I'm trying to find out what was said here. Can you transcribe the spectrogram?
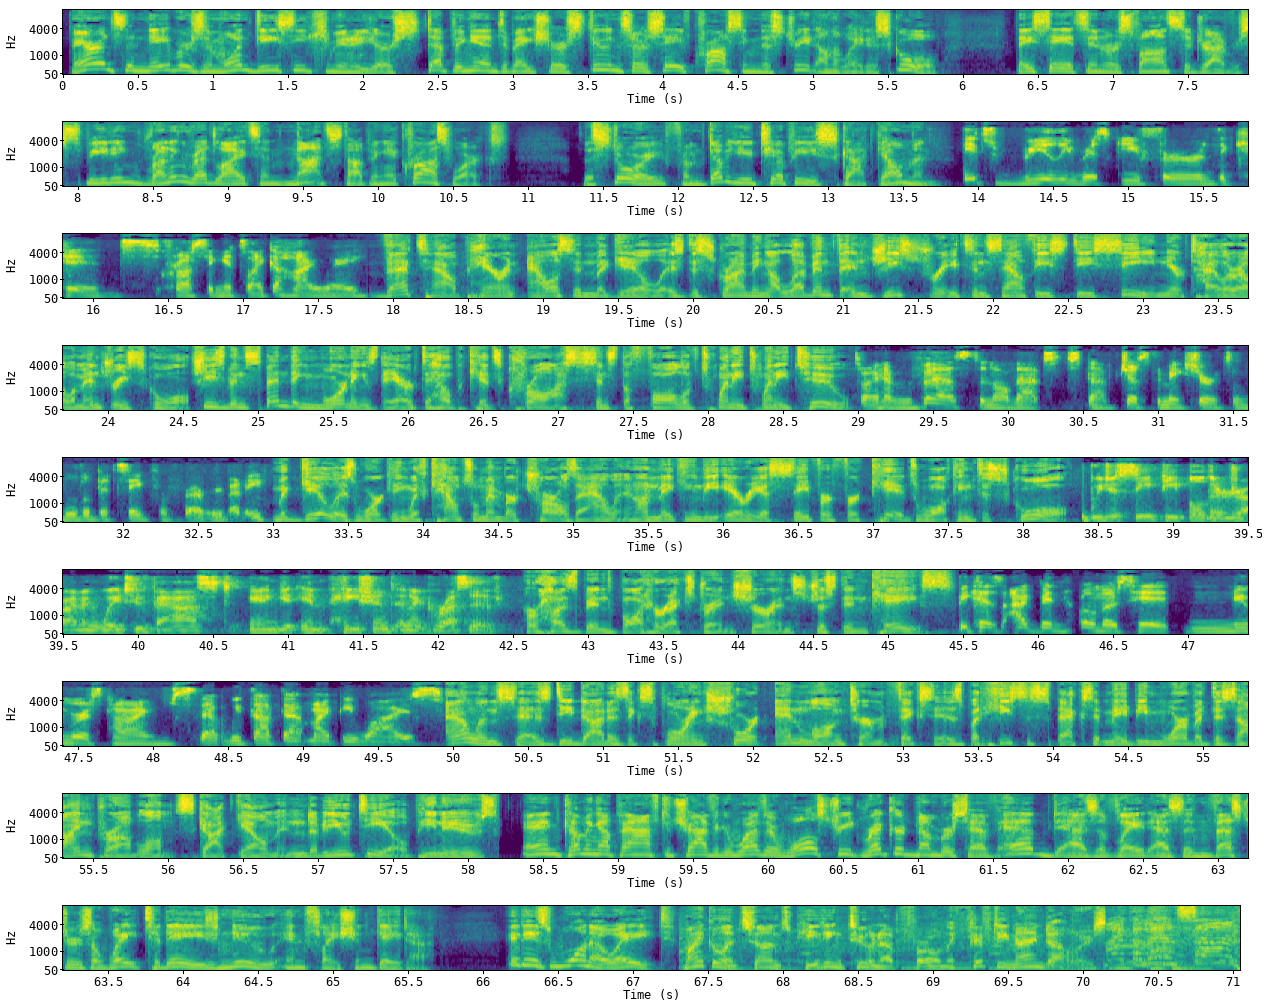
Parents and neighbors in one D.C. community are stepping in to make sure students are safe crossing the street on the way to school. They say it's in response to drivers speeding, running red lights, and not stopping at crosswalks. The story from WTOP's Scott Gelman. It's really risky for the kids crossing. It's like a highway. That's how parent Allison McGill is describing 11th and G Streets in Southeast DC near Tyler Elementary School. She's been spending mornings there to help kids cross since the fall of 2022. So I have a vest and all that stuff just to make sure it's a little bit safer for everybody. McGill is working with Councilmember Charles Allen on making the area safer for kids walking to school. We just see people that are driving way too fast and get in impatient and aggressive. Her husband bought her extra insurance just in case. Because I've been almost hit numerous times that we thought that might be wise. Allen says DDOT is exploring short and long term fixes, but he suspects it may be more of a design problem. Scott Gelman, WTOP News. And coming up after traffic and weather, Wall Street record numbers have ebbed as of late as investors await today's new inflation data. It is 108. Michael and Son's heating tune up for only $59. Michael and Son.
